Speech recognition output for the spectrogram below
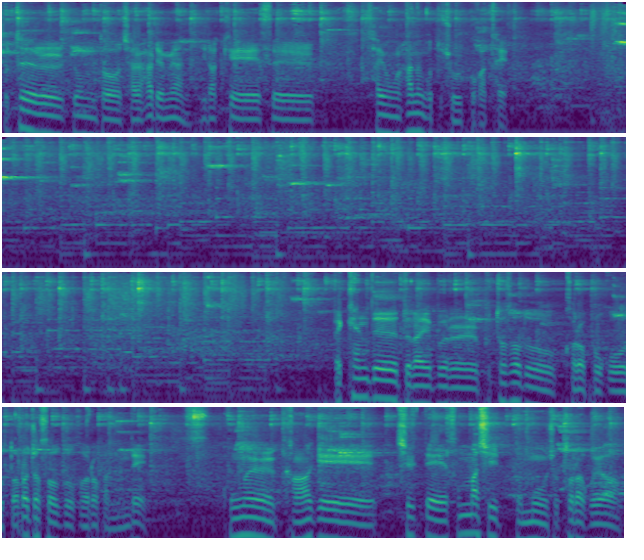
쇼트를 좀 더 잘 하려면 이 라켓을 사용을 하는 것도 좋을 것 같아요. 백핸드 드라이브를 붙어서도 걸어보고 떨어져서도 걸어봤는데 공을 강하게 칠 때 손맛이 너무 좋더라고요.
